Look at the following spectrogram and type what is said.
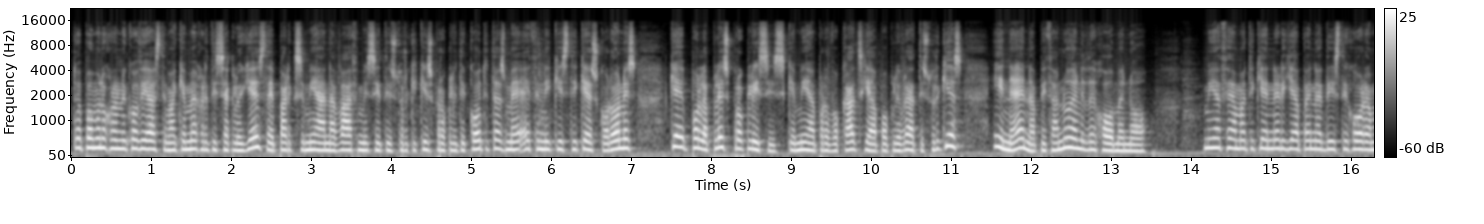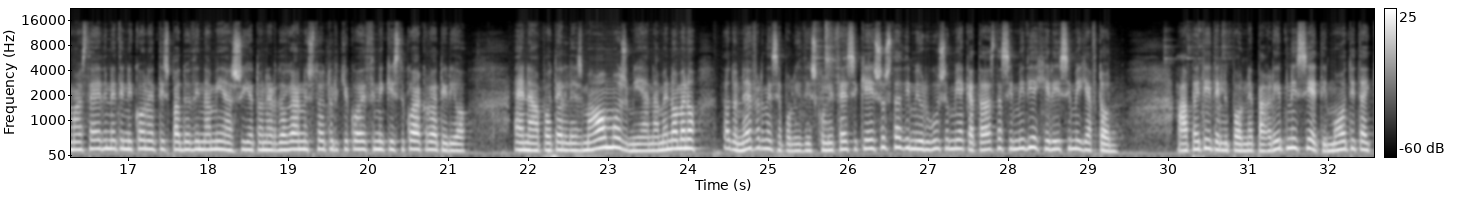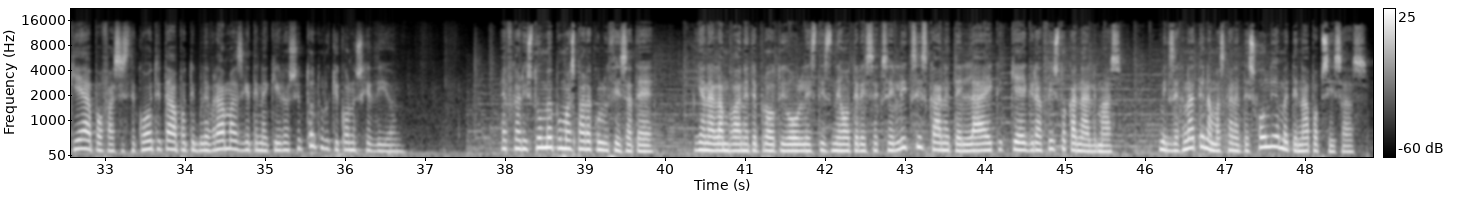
Το επόμενο χρονικό διάστημα και μέχρι τις εκλογές θα υπάρξει μια αναβάθμιση της τουρκικής προκλητικότητας με εθνικιστικές κορώνες και πολλαπλές προκλήσεις και μια προβοκάτσια από πλευρά της Τουρκίας είναι ένα πιθανό ενδεχόμενο. Μια θεαματική ενέργεια απέναντι στη χώρα μας θα έδινε την εικόνα της παντοδυναμίας για τον Ερντογάν στο τουρκικό εθνικιστικό ακροατήριο. Ένα αποτέλεσμα όμως, μη αναμενόμενο, θα τον έφερνε σε πολύ δύσκολη θέση και ίσως θα δημιουργούσε μια κατάσταση μη διαχειρίσιμη για αυτόν. Απαιτείται λοιπόν επαγρύπνηση, ετοιμότητα και αποφασιστικότητα από την πλευρά μας για την ακύρωση των τουρκικών σχεδίων. Ευχαριστούμε που μας παρακολουθήσατε. Για να λαμβάνετε πρώτοι όλες τις νεότερες εξελίξεις κάνετε like και εγγραφή στο κανάλι μας. Μην ξεχνάτε να μας κάνετε σχόλια με την άποψή σας.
